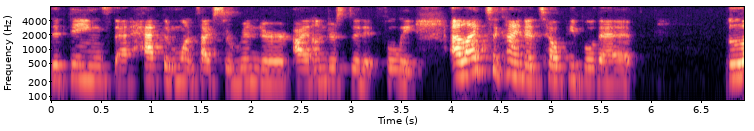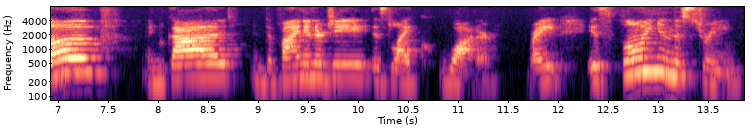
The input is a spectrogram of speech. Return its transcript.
the things that happened once I surrendered, I understood it fully. I like to kind of tell people that love and God and divine energy is like water, right? Is flowing in the stream.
